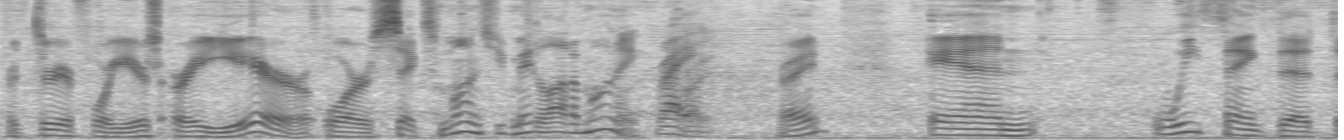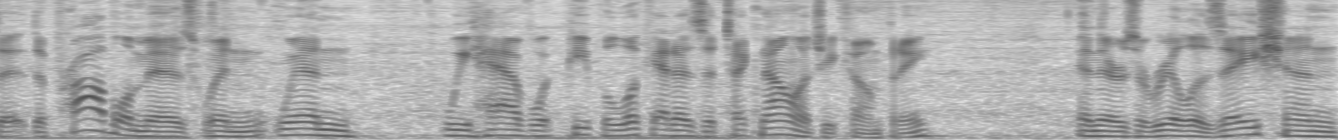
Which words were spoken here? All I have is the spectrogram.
for three or four years, or a year, or six months, you've made a lot of money. Right. right? And we think that the, the problem is when when we have what people look at as a technology company, and there's a realization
